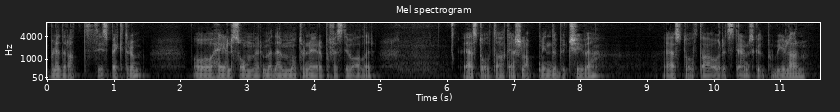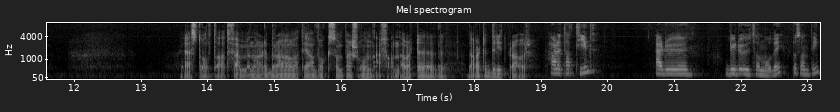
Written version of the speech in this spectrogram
ble dratt til Spektrum og hel sommer med dem og turnere på festivaler. Jeg er stolt av at jeg slapp min debutskive. Jeg er stolt av årets stjerneskudd på Bylarm. Jeg er stolt av at Femmen har det bra, og at jeg har vokst som person. Nei, faen, det har vært, det, det har vært et dritbra år. Har det tatt tid? Du, blir du utålmodig på sånne ting?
